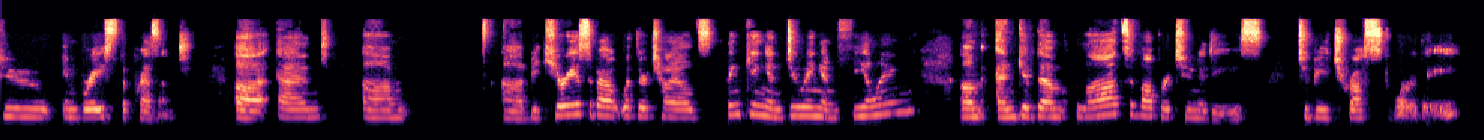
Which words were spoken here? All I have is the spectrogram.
to embrace the present uh, and um, uh, be curious about what their child's thinking and doing and feeling, um, and give them lots of opportunities to be trustworthy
